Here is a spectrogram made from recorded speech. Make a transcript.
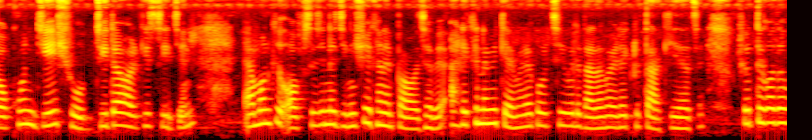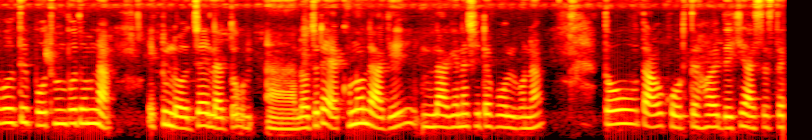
যখন যে সবজিটা আর কি সিজন এমনকি অফ সিজনের জিনিসও এখানে পাওয়া যাবে। আর এখানে আমি ক্যামেরা করছি বলে দাদাভাইরা একটু তাকিয়ে আছে। সত্যি কথা বলতে প্রথম প্রথম না একটু লজ্জায় লাগতো লজ্জাটা এখনও লাগে লাগে না সেটা বলব না। তো তাও করতে হয়, দেখি আস্তে আস্তে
